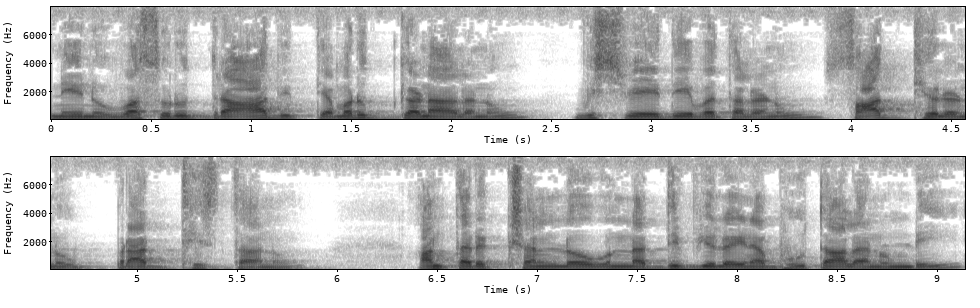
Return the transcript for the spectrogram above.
నేను వసురుద్ర ఆదిత్య మరుద్గణాలను విశ్వే దేవతలను సాధ్యులను ప్రార్థిస్తాను. అంతరిక్షంలో ఉన్న దివ్యులైన భూతాల నుండి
